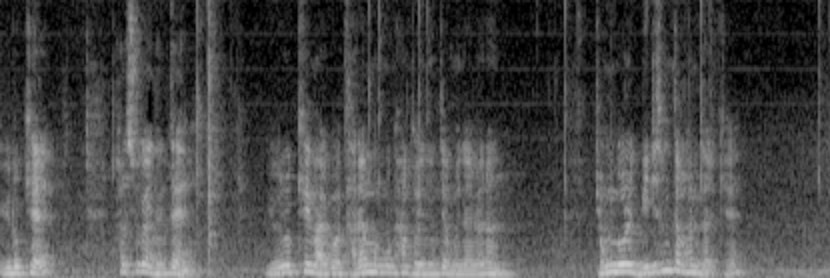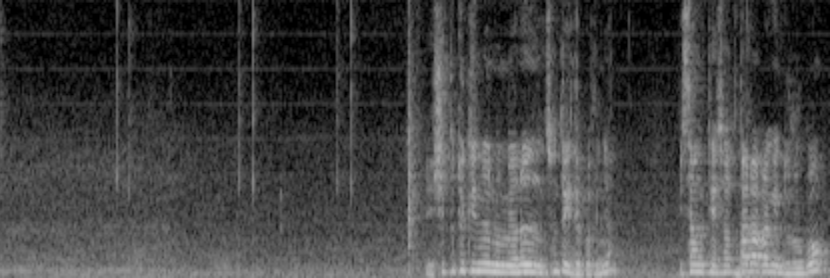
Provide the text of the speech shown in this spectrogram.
이렇게 할 수가 있는데 이렇게 말고 다른 방법이 하나 더 있는데 뭐냐면은 경로를 미리 선택을 합니다 이렇게 Shift 키 누르면은 선택이 되거든요 이 상태에서 따라가기 누르고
